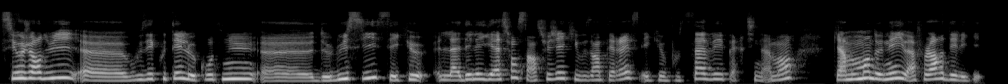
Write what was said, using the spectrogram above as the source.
Si aujourd'hui vous écoutez le contenu de Lucie, c'est que la délégation, c'est un sujet qui vous intéresse et que vous savez pertinemment qu'à un moment donné, il va falloir déléguer.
